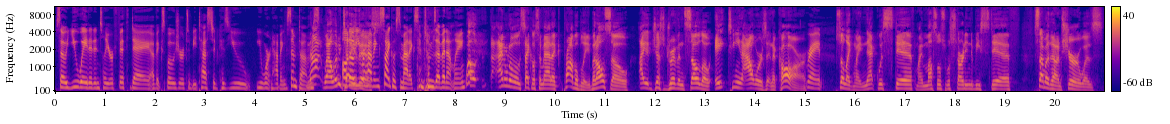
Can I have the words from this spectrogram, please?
So you waited until your fifth day of exposure to be tested because you you weren't having symptoms. not well. Let me tell Although you, you were having psychosomatic symptoms, evidently. Well, I don't know psychosomatic, probably, but also I had just driven solo 18 hours in a car. right. So, like, my neck was stiff, my muscles were starting to be stiff. Some of that, I'm sure, was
